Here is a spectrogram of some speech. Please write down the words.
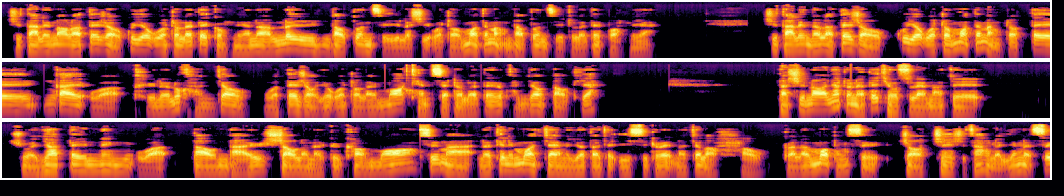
chỉ ta lên nó là tới rồi cứ yo tôi là tới cổng này nó lấy đầu tuần gì là chỉ tôi mua tới mảng đầu tuần gì rồi là tới bỏ này chỉ ta lên đó là tới rồi cứ yo tôi một tới mảng cho tới ngay và khử là lúc khoản giao và tới rồi yo tôi lại mua cancer rồi lại tới lúc khoản giao đầu thiệt ta chỉ nói nhất là tới chỗ là nó chỉ chúa do tên nên và tàu nãy sau là nó cứ không mò. Xứ mà nó thì mua chạy mà vô tàu cho e-cigarette nó cho là hậu. Còn là mua bằng sự trò chơi chỉ sao là những là xứ?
